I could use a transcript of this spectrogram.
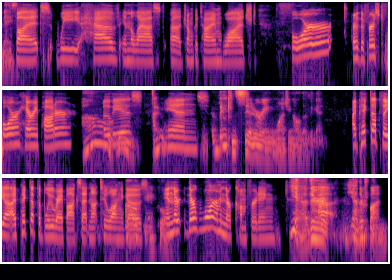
nice. but we have in the last uh, chunk of time watched four or the first four Harry Potter Oh, movies, I've and I've been considering watching all those again. I picked up the uh, I picked up the Blu-ray box set not too long ago, Oh, okay, cool. and they're they're warm and they're comforting. yeah, they're Uh, yeah, they're fun.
